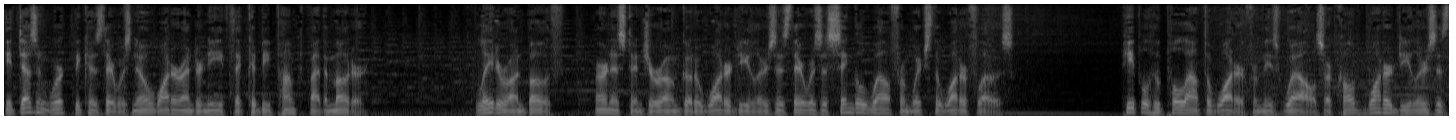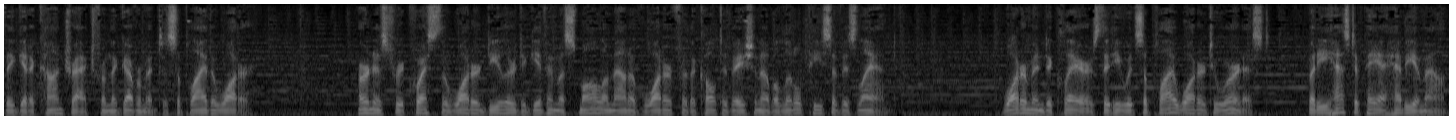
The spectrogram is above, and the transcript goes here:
it doesn't work because there was no water underneath that could be pumped by the motor. Later on both, Ernest and Jerome go to water dealers as there was a single well from which the water flows. People who pull out the water from these wells are called water dealers as they get a contract from the government to supply the water. Ernest requests the water dealer to give him a small amount of water for the cultivation of a little piece of his land. Waterman declares that he would supply water to Ernest, but he has to pay a heavy amount.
